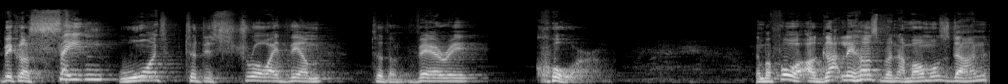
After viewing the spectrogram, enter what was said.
because Satan wants to destroy them to the very core. Number four, a godly husband, I'm almost done.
